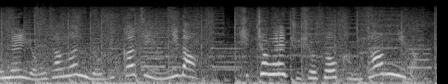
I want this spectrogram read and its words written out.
오늘 영상은 여기까지입니다. 시청해 주셔서 감사합니다.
